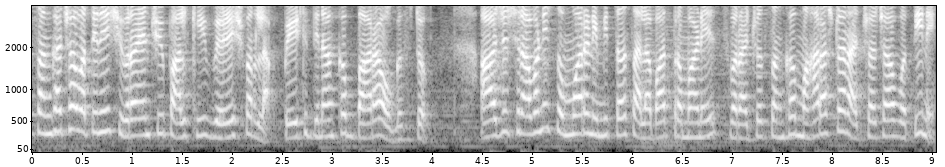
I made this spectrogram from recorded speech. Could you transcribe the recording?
संघाच्या वतीने शिवरायांची पालखी वेळेश्वरला पेठ दिनांक बारा ऑगस्ट. आज श्रावणी सोमवार निमित्त सालाबाद प्रमाणे स्वराज्य संघ महाराष्ट्र राज्याच्या वतीने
